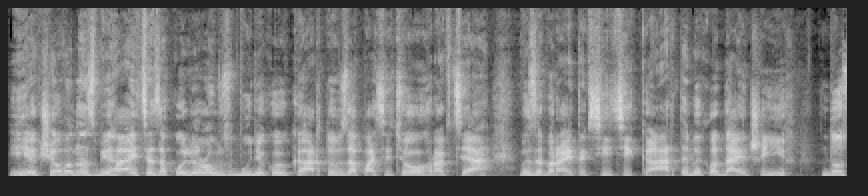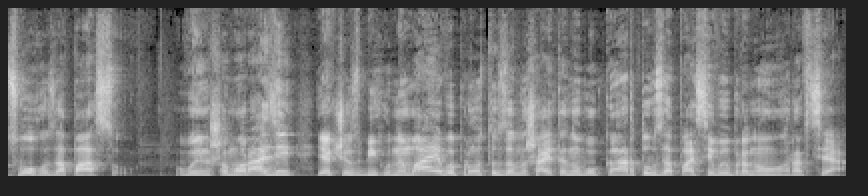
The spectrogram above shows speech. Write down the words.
І якщо вона збігається за кольором з будь-якою картою в запасі цього гравця, ви забираєте всі ці карти, викладаючи їх до свого запасу. В іншому разі, якщо збігу немає, ви просто залишаєте нову карту в запасі вибраного гравця.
